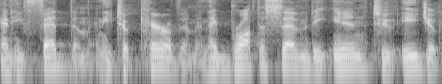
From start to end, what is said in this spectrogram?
and he fed them and he took care of them. And they brought the 70 into Egypt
